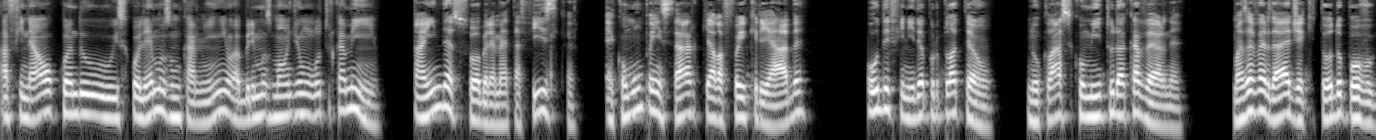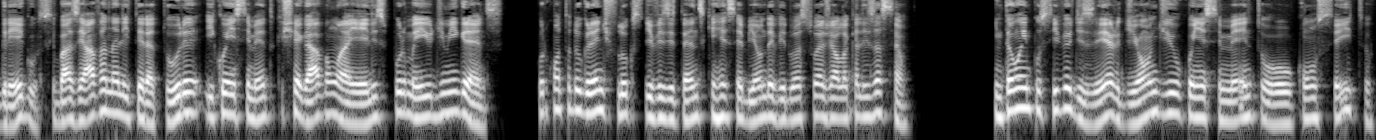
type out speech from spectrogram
Afinal, quando escolhemos um caminho, abrimos mão de um outro caminho. Ainda sobre a metafísica, é comum pensar que ela foi criada ou definida por Platão, no clássico mito da caverna. Mas a verdade é que todo o povo grego se baseava na literatura e conhecimento que chegavam a eles por meio de imigrantes, por conta do grande fluxo de visitantes que recebiam devido à sua geolocalização. Então é impossível dizer de onde o conhecimento ou conceito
